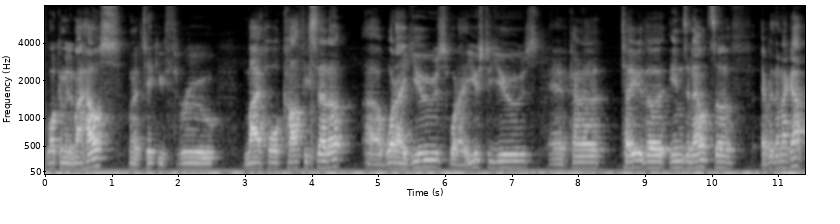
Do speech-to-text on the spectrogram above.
welcome into my house. I'm to take you through my whole coffee setup, uh, what I use, what I used to use, and kind of tell you the ins and outs of everything I got.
